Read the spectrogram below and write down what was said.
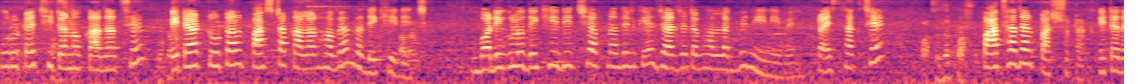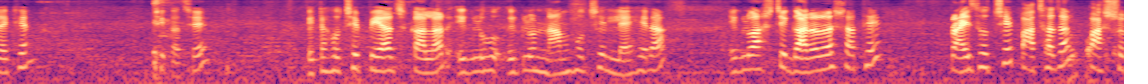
পুরোটাই ছিটানো কাজ আছে। এটা টোটাল পাঁচটা কালার হবে, আমরা দেখিয়ে দিচ্ছি। বডিগুলো দেখিয়ে দিচ্ছি আপনাদেরকে। যার যেটা ভালো লাগবে নিয়ে নেবেন। প্রাইস থাকছে 5500 পাঁচ হাজার পাঁচশো টাকা। এটা দেখেন। ঠিক আছে। এটা হচ্ছে পেঁয়াজ কালার। এগুলো এগুলোর নাম হচ্ছে লেহেরা। এগুলো আসছে গারারার সাথে। প্রাইস হচ্ছে পাঁচ হাজার পাঁচশো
